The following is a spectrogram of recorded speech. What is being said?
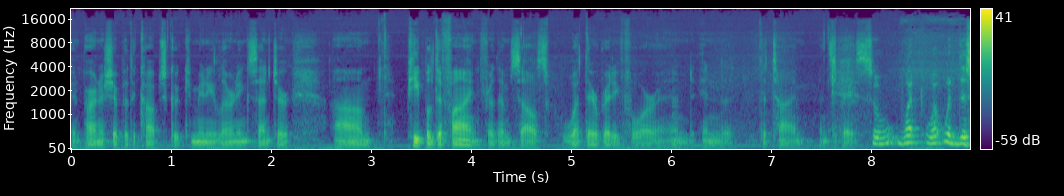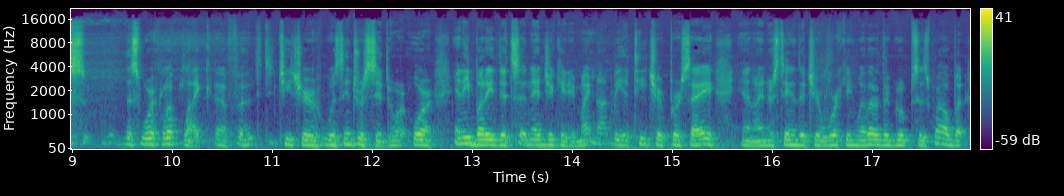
in partnership with the Cobscook Community Learning Center. Um, people define for themselves what they're ready for and in the, the time and space. So, what, what would this this work look like if a t- teacher was interested, or, or anybody that's an educator? It might not be a teacher per se, and I understand that you're working with other groups as well. But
